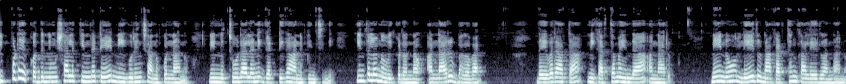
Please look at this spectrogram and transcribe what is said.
ఇప్పుడే కొద్ది నిమిషాల కిందటే నీ గురించి అనుకున్నాను. నిన్ను చూడాలని గట్టిగా అనిపించింది. ఇంతలో నువ్వు ఇక్కడున్నావు అన్నారు భగవాన్. దైవరాత నీకు అర్థమైందా అన్నారు. నేను లేదు నాకు అర్థం కాలేదు అన్నాను.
